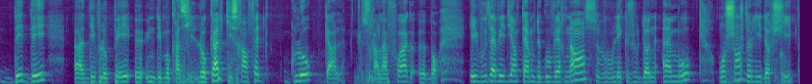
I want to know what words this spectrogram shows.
d'aider à développer une démocratie locale qui sera en fait globale. Ce sera à la fois bon. Et vous avez dit en termes de gouvernance, vous voulez que je vous donne un mot, on change de leadership.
